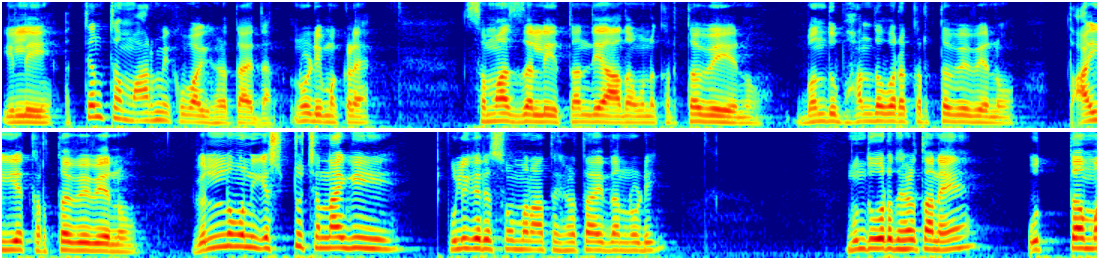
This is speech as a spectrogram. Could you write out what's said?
ಇಲ್ಲಿ ಅತ್ಯಂತ ಮಾರ್ಮಿಕವಾಗಿ ಹೇಳ್ತಾ ಇದ್ದಾನೆ. ನೋಡಿ ಮಕ್ಕಳೇ, ಸಮಾಜದಲ್ಲಿ ತಂದೆ ಆದವನ ಕರ್ತವ್ಯ ಏನು ಬಂಧು ಬಾಂಧವರ ಕರ್ತವ್ಯವೇನು? ತಾಯಿಯ ಕರ್ತವ್ಯವೇನು? ಇವೆಲ್ಲವನ್ನು ಎಷ್ಟು ಚೆನ್ನಾಗಿ ಪುಲಿಗೆರೆ ಸೋಮನಾಥ ಹೇಳ್ತಾ ಇದ್ದಾನೆ ನೋಡಿ. ಮುಂದುವರೆದು ಹೇಳ್ತಾನೆ, ಉತ್ತಮ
